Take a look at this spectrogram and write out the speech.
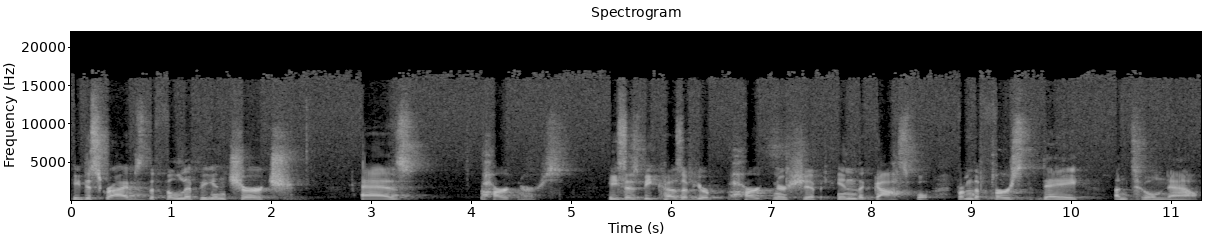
he describes the Philippian church as partners. He says, because of your partnership in the gospel, from the first day until now.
